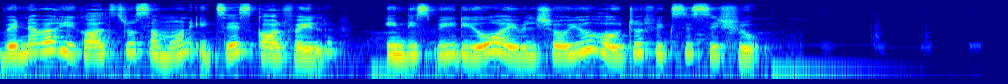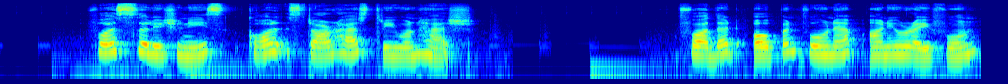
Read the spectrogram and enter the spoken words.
Whenever he calls to someone, it says call failed. In this video, I will show you how to fix this issue. First solution is call star hash 31 hash. For that, open phone app on your iPhone.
